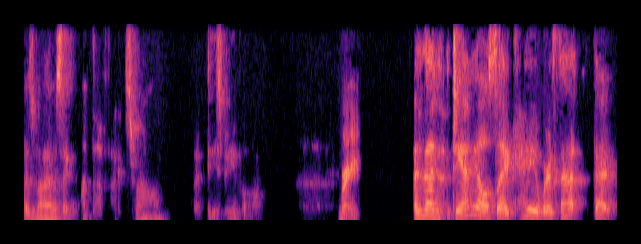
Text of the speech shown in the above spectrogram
is when I was like, what the fuck is wrong with these people? Right. And then Daniel's like, hey, where's that that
